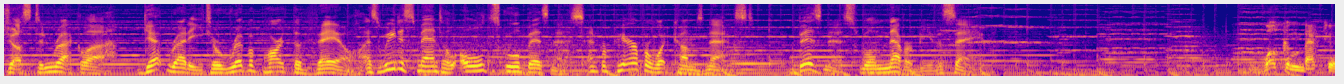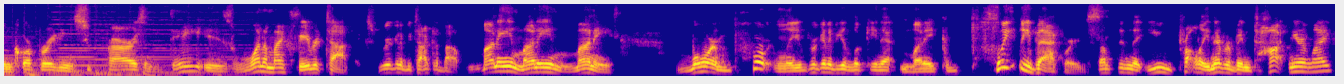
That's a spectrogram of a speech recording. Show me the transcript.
Justin Rekla. Get ready to rip apart the veil as we dismantle old school business and prepare for what comes next. Business will never be the same. Welcome back to Incorporating Superpowers, and today is one of my favorite topics. We're going to be talking about money, money, money. More importantly, we're going to be looking at money completely backwards, something that you've probably never been taught in your life,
